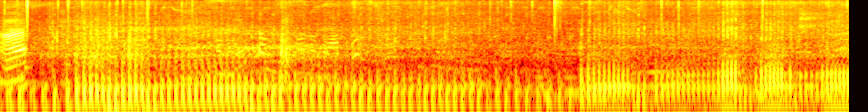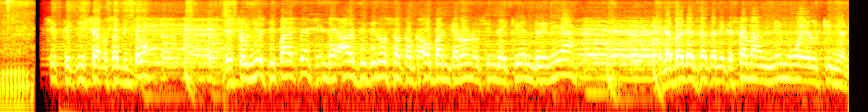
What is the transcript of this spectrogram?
Ha? Chief Technician usab dito. Desol News Department sa Inday RV Veloso atong kauban karon og Inday Ken Grenia. Inabagan sa tani kasamang Nimuel Kinyon.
